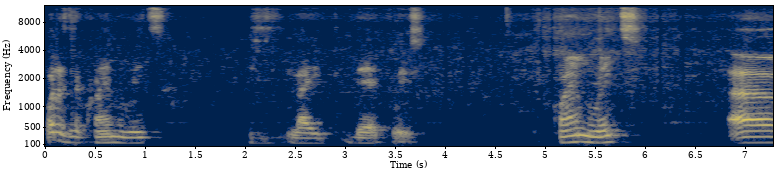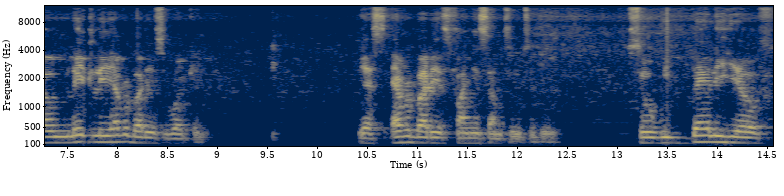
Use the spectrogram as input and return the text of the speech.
What is the crime rate like there, please? Crime rate. Um, lately, everybody is working. Yes, everybody is finding something to do. So we barely hear of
